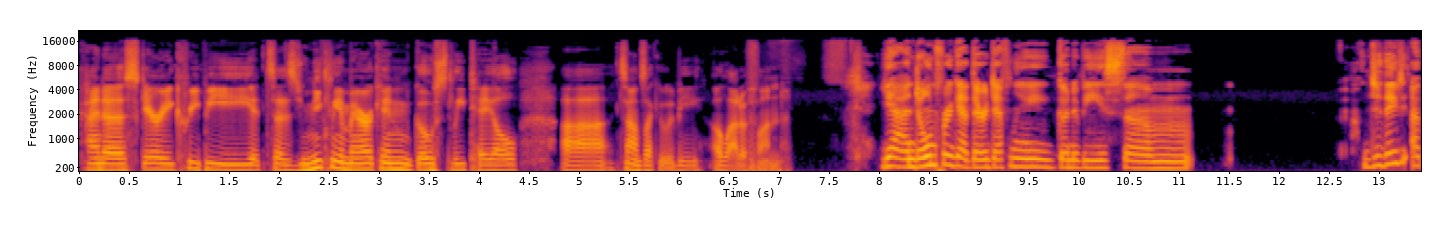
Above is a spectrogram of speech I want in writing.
kind of scary creepy it says uniquely american ghostly tale uh, it sounds like it would be a lot of fun Yeah, and don't forget there are definitely going to be some. Did they uh,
